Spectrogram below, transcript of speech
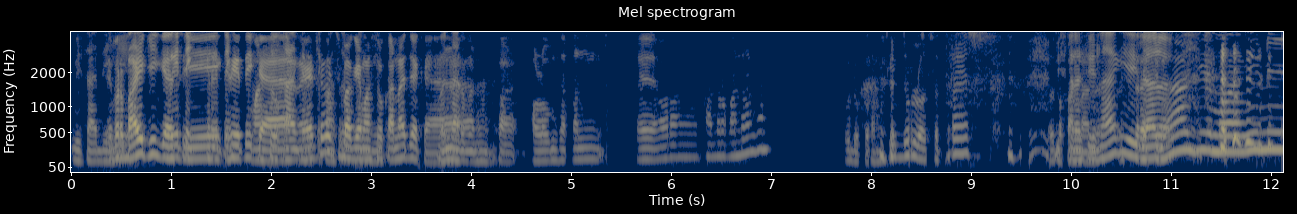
bisa di diperbaiki gak kritik, sih? kritik, kritik, masukan, kan? Nah, kritik, itu sebagai masukan. masukan aja kan. Benar, benar. Kalau misalkan kayak orang kantor-kantoran kan udah kurang tidur lo stres. Distresin lagi, distresin dalam. lagi emang ini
